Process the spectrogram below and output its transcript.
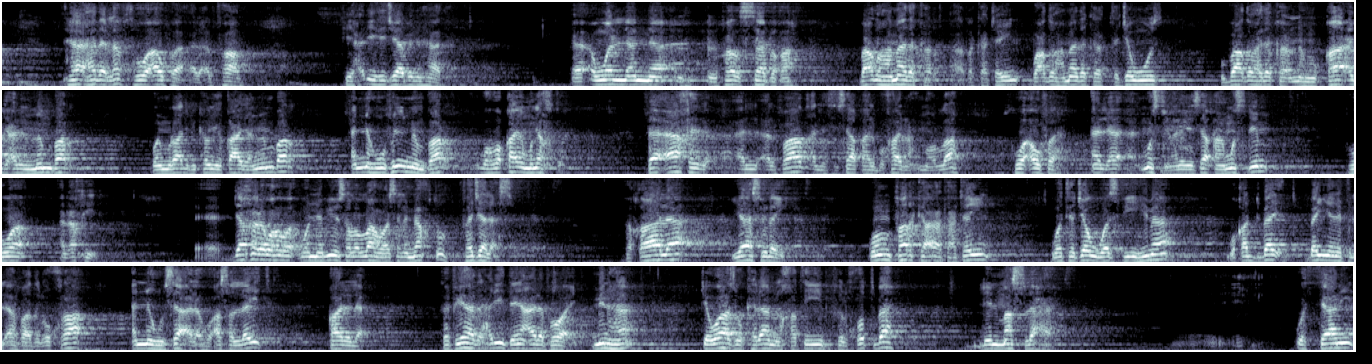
هذا اللفظ هو أوفى الألفاظ في حديث جابر هذا اولا ان الألفاظ السابقة بعضها ما ذكر الركعتين وبعضها ما ذكر التجوز وبعضها ذكر أنه قاعد على المنبر والمراد بكونه قاعد على المنبر أنه في المنبر وهو قائم يخطب. فآخر الألفاظ التي ساقها البخاري رحمه الله هو أوفى. المسلم الذي ساقها مسلم هو الأخير. دخل وهو والنبي صلى الله عليه وسلم يخطب فجلس. فقال يا سليم قم فاركع ركعتين وتجوز فيهما. وقد بين في الألفاظ الأخرى أنه سأله أصليت؟ قال لا. ففي هذا الحديث دليل على فوائد. منها جواز كلام الخطيب في الخطبة للمصلحة. والثاني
